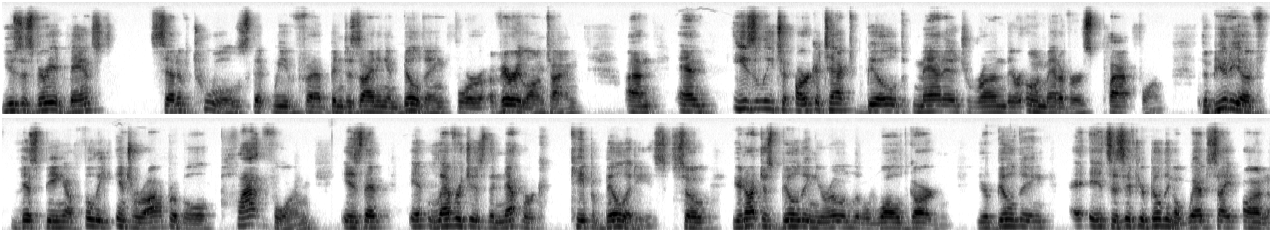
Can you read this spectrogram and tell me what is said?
use this very advanced set of tools that we've uh, been designing and building for a very long time um, and easily to architect, build, manage, run their own metaverse platform. The beauty of this being a fully interoperable platform is that it leverages the network capabilities. So you're not just building your own little walled garden, you're building it's as if you're building a website on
